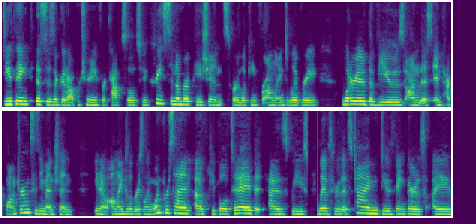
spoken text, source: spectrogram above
do you think this is a good opportunity for Capsule to increase the number of patients who are looking for online delivery? What are the views on this impact long term? Because you mentioned, you know, online delivery is only 1% of people today, but as we live through this time, do you think there's a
